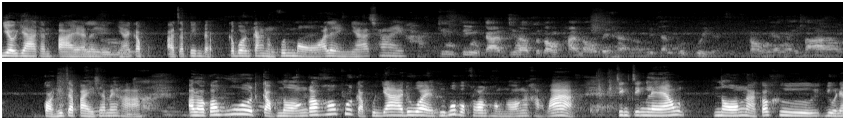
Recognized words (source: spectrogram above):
เยียวยากันไปอะไรอย่างเงี้ยกับอาจจะเป็นแบบกระบวนการของคุณหมออะไรอย่างเงี้ยใช่ค่ะ จริง ๆ การที่เราจะต้องพาน้องไปหาเรามีการพูดคุยกับน้องยังไงบ้าง ก่อนที่จะไปใช่ไหมคะใช่เอาเราก็พูดกับน้องก็เขาพูดกับคุณย่าด้วย คือผู้ปกครองของน้องอะค่ะว่า จริง ๆ แล้วน้องอะก็คืออยู่ใน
